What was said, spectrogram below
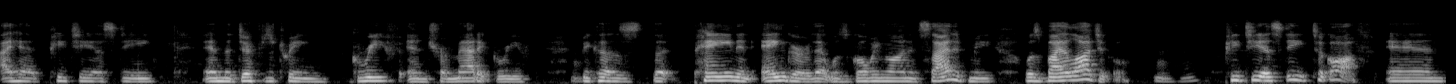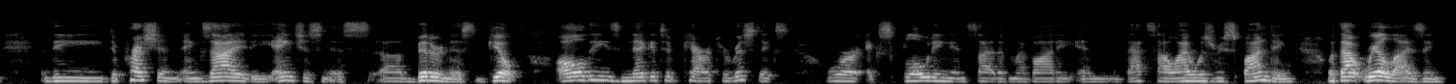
I had PTSD and the difference between grief and traumatic grief mm-hmm. because the pain and anger that was going on inside of me was biological. Mm-hmm. PTSD took off and the depression, anxiety, anxiousness, uh, bitterness, guilt, all these negative characteristics were exploding inside of my body. And that's how I was responding without realizing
